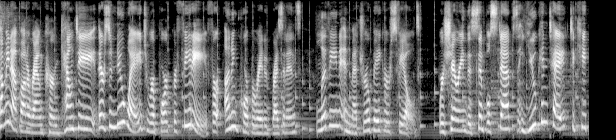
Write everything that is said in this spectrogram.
Coming up on Around Kern County, there's a new way to report graffiti for unincorporated residents living in Metro Bakersfield. We're sharing the simple steps you can take to keep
